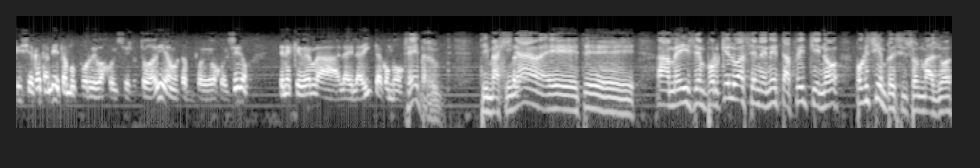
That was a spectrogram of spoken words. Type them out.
sí, sí, acá también estamos por debajo del cero, todavía vamos a estar por debajo del cero, tenés que ver la, la heladita como... Sí, pero te imaginas, este Ah, me dicen, ¿por qué lo hacen en esta fecha y no? Porque siempre se hizo en mayo.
